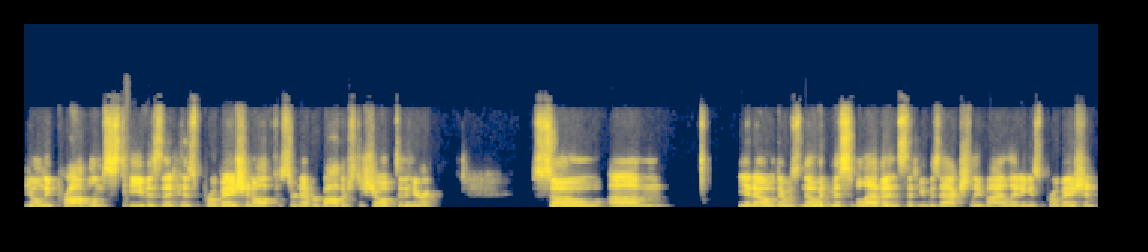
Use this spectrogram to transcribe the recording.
The only problem, Steve, is that his probation officer never bothers to show up to the hearing. So, um, you know, there was no admissible evidence that he was actually violating his probation.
